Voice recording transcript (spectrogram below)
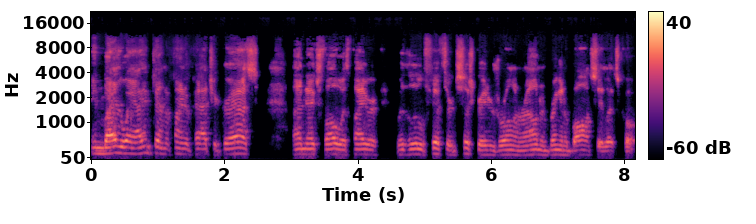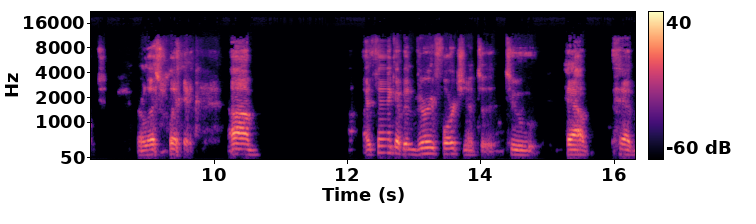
and by the way, I intend to find a patch of grass uh, next fall with five or with little fifth or sixth graders rolling around and bringing a ball and say, let's coach or let's play. Um, I think I've been very fortunate to, to have had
